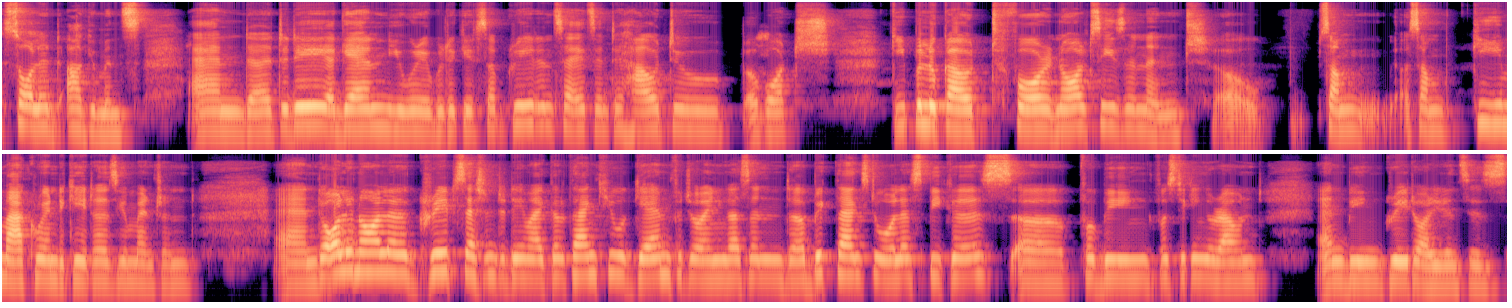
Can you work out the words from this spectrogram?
solid arguments. And uh, today, again, you were able to give some great insights into how to uh, watch, keep a lookout for an alt season, and uh, some some key macro indicators you mentioned. And all in all, a great session today, Michael. Thank you again for joining us, and uh, big thanks to all our speakers uh, for being for sticking around and being great audiences.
